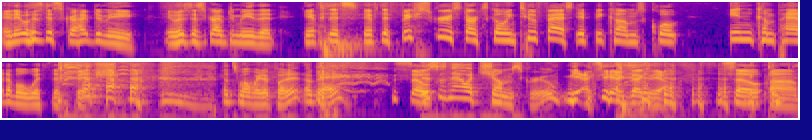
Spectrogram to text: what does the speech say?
and it was described to me. It was described to me that if this if the fish screw starts going too fast, it becomes quote incompatible with the fish. That's one way to put it. Okay. so this is now a chum screw. yeah, yeah, exactly. Yeah. So um,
